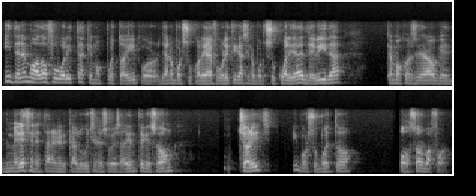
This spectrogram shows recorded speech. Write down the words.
Y tenemos a dos futbolistas que hemos puesto ahí, por, ya no por sus cualidades futbolísticas, sino por sus cualidades de vida, que hemos considerado que merecen estar en el Caluche, en el sobresaliente, que son Chorich y, por supuesto, Osor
